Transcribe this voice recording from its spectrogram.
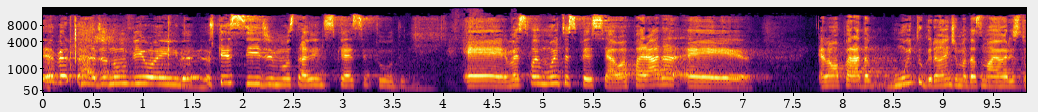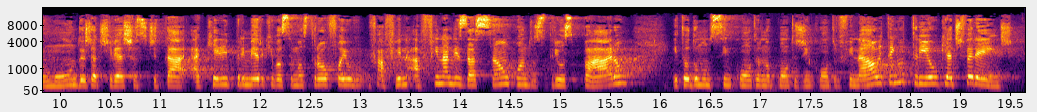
É verdade, eu não viu ainda. Eu esqueci de mostrar, a gente esquece tudo. É, mas foi muito especial. A parada é, ela é uma parada muito grande, uma das maiores do mundo. Eu já tive a chance de estar. Aquele primeiro que você mostrou foi a finalização, quando os trios param e todo mundo se encontra no ponto de encontro final. E tem o trio, que é diferente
